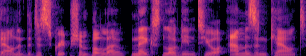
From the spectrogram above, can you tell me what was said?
down in the description below. Next, log into your Amazon account,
